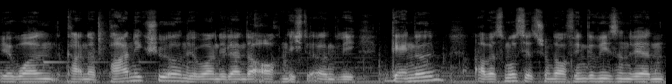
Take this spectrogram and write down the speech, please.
Wir wollen keine Panik schüren, wir wollen die Länder auch nicht irgendwie gängeln, aber es muss jetzt schon darauf hingewiesen werden,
